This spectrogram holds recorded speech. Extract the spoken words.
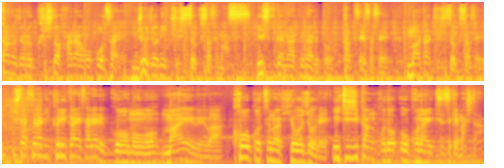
彼女の口と鼻を押さえ、徐々に窒息させます。意識がなくなると覚醒させ、また窒息させる。ひたすらに繰り返される拷問を前上は甲骨の表情で1時間ほど行い続けました。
